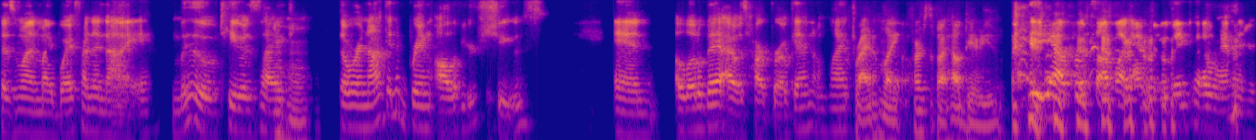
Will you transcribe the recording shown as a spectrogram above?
because when my boyfriend and I moved, he was like, mm-hmm. "So we're not going to bring all of your shoes." And a little bit, I was heartbroken. I'm like, right. I'm like, first of all, how dare you? yeah. First off, like, I'm moving to Atlanta and you're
